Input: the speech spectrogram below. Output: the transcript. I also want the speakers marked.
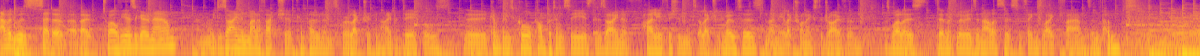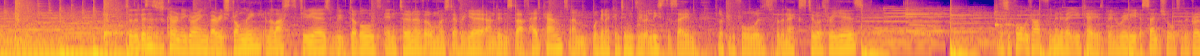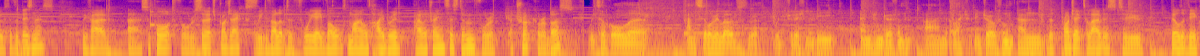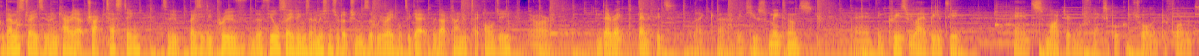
Speaker 1: Avid was set up about 12 years ago now and we design and manufacture components for electric and hybrid vehicles. The company's core competency is the design of highly efficient electric motors and the electronics to drive them, as well as thermofluids analysis of things like fans and pumps. So the business is currently growing very strongly. In the last few years, we've doubled in turnover almost every year and in staff headcount, and we're going to continue to do at least the same looking forwards for the next two or three years. The support we've had from Innovate UK has been really essential to the growth of the business. We've had uh, support for research projects. We developed a 48 volt mild hybrid powertrain system for a, a truck or a bus.
Speaker 2: We took all the ancillary loads that would traditionally be engine driven and electrically drove them.
Speaker 1: And the project allowed us to build a vehicle demonstrator and carry out track testing to basically prove the fuel savings and emissions reductions that we were able to get with that kind of technology.
Speaker 3: There are indirect benefits like uh, reduced maintenance, and increased reliability and smarter, more flexible control and performance.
